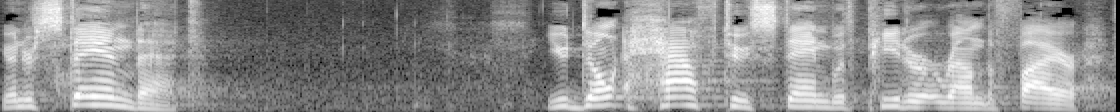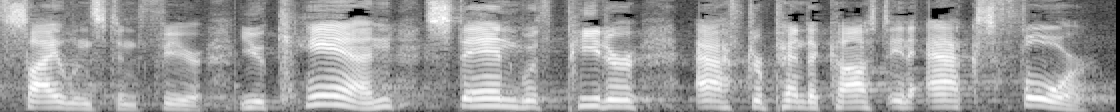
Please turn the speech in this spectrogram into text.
You understand that. You don't have to stand with Peter around the fire, silenced in fear. You can stand with Peter after Pentecost in Acts 4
